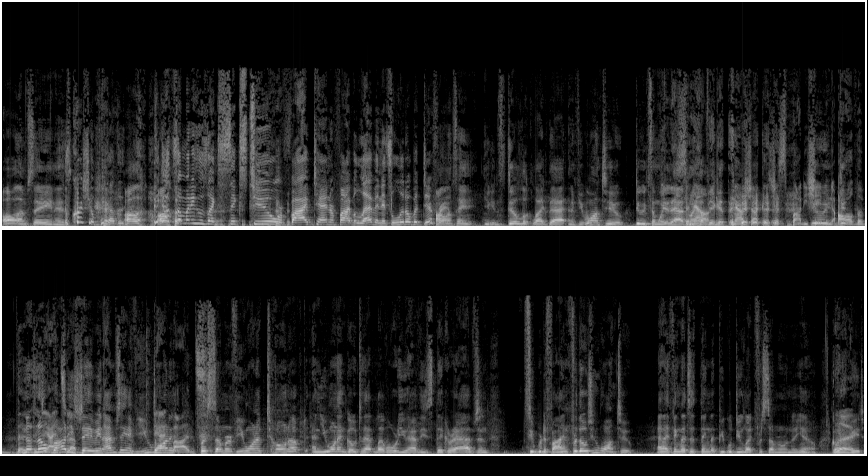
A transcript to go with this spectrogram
All I'm saying is, Of course, you'll pick out the, All- pick all- out somebody who's like six two or five ten or five eleven. It's a little bit different. all I'm saying, you can still look like that, and if you want to, doing some weighted abs So might now- help you get there. now Shaka's just body shaming Do- all the- the- no, the no body have shaming. I'm saying if you want bods. for summer, if you want to tone up and you want to go to that level where you have these thicker abs and super defined, for those who want to. And I think that's a thing that people do like for summer when they're, you know, going to the beach.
